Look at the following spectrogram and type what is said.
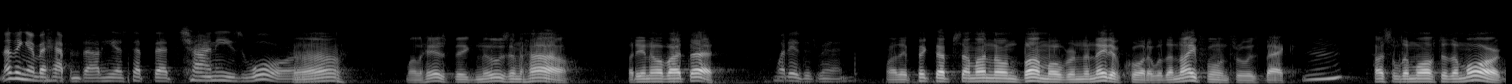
Nothing ever happens out here except that Chinese war. Oh? Well, here's big news, and how? What do you know about that? What is it, Red? Well, they picked up some unknown bum over in the native quarter with a knife wound through his back. Hmm? Hustled him off to the morgue,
